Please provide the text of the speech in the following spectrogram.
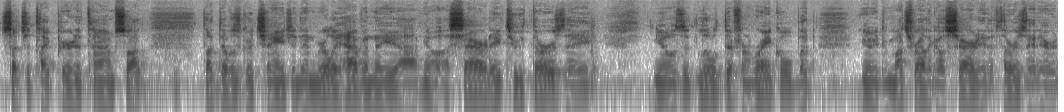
such a tight period of time. So I thought that was a good change, and then really having the uh, you know a Saturday to Thursday, you know, is a little different wrinkle, but you know you'd much rather go Saturday to Thursday there.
